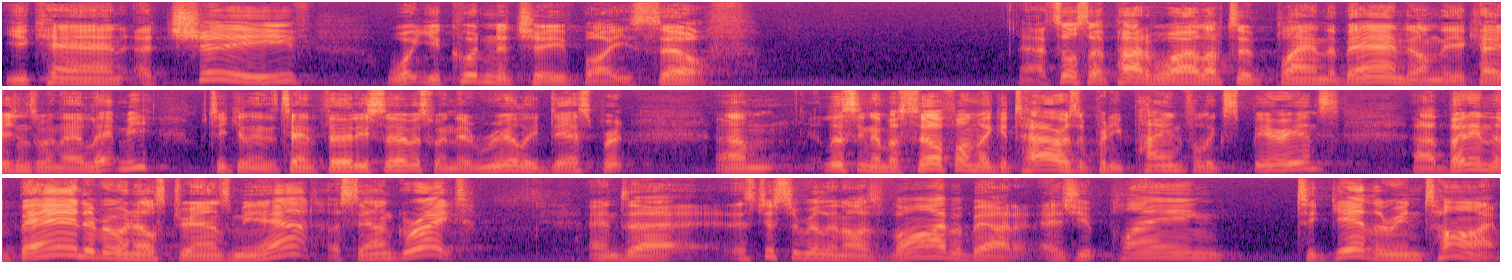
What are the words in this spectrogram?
You can achieve what you couldn't achieve by yourself. Now, it's also part of why I love to play in the band on the occasions when they let me, particularly in the 10:30 service when they're really desperate. Um, listening to myself on the guitar is a pretty painful experience, uh, but in the band, everyone else drowns me out. I sound great, and uh, it's just a really nice vibe about it as you're playing together in time,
